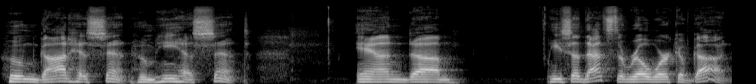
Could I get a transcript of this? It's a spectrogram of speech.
whom God has sent, whom He has sent. And um, he said, That's the real work of God.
